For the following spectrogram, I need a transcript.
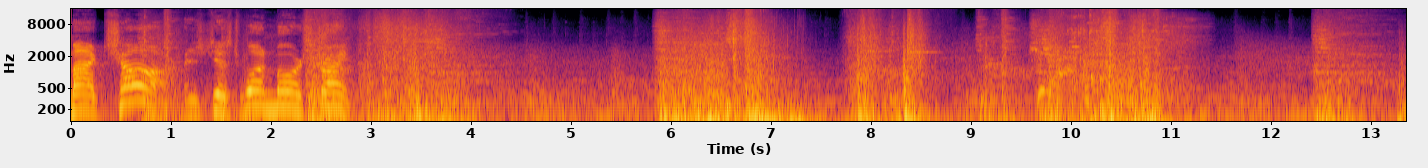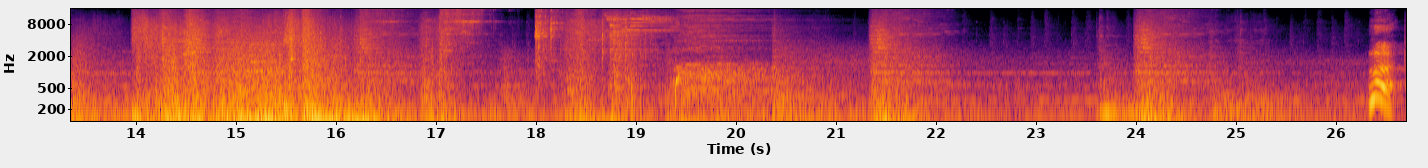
My charm is just one more strength. Look,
